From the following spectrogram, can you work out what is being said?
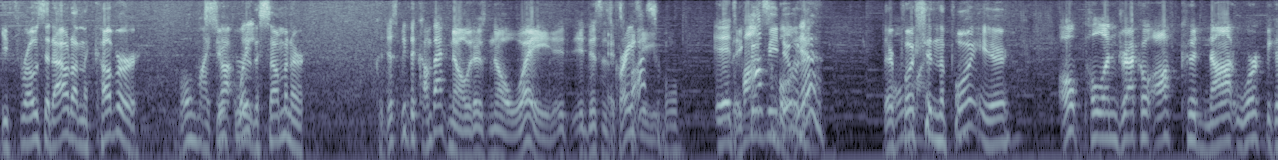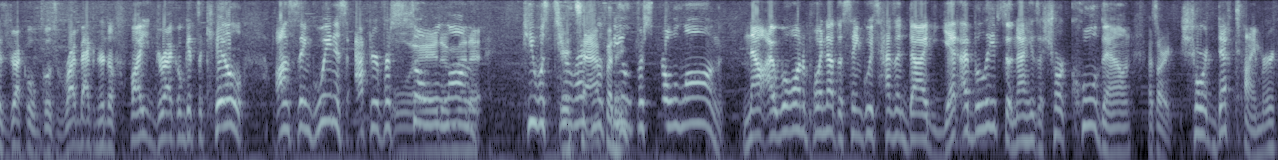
He throws it out on the cover. Oh my god. Wait, the summoner. could this be the comeback? No, there's no way. It, it- this is It's crazy. possible. It's They possible. could be doing yeah. it. They're Oh my- pushing the point here. Oh, pulling Draco off could not work because Draco goes right back into the fight. Draco gets a kill on Sanguinus after for so Wait a long. minute. He was terrorizing the field for so long. Now, I will want to point out that Sanguinus hasn't died yet, I believe, so now he has a short cooldown. Uh, sorry, short death timer,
